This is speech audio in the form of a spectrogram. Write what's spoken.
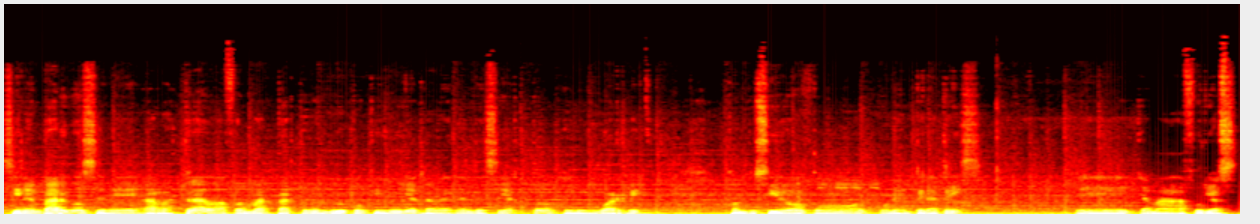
Sin embargo, se ve arrastrado a formar parte de un grupo que huye a través del desierto en un Warwick conducido por una emperatriz eh, llamada Furiosa,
